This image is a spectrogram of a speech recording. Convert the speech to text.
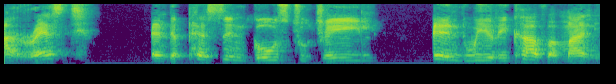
arrest and the person goes to jail and we recover money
